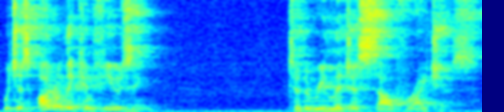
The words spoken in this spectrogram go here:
which is utterly confusing to the religious self righteous.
